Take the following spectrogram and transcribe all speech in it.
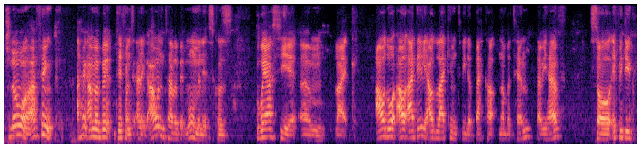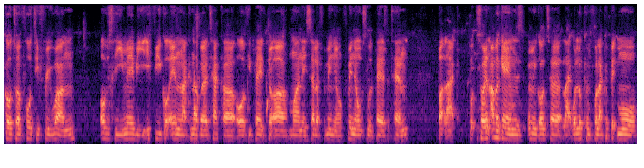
Do you know what? I think I think I'm a bit different to Anik. I want to have a bit more minutes because the way I see it, um, like I would, I would, ideally I would like him to be the backup number ten that we have. So if we do go to a 43-1, obviously maybe if you got in like another attacker or if you played Jota, Mane, Salah, Firmino, Firmino obviously would play as a 10. But like so in other games when we go to like we're looking for like a bit more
